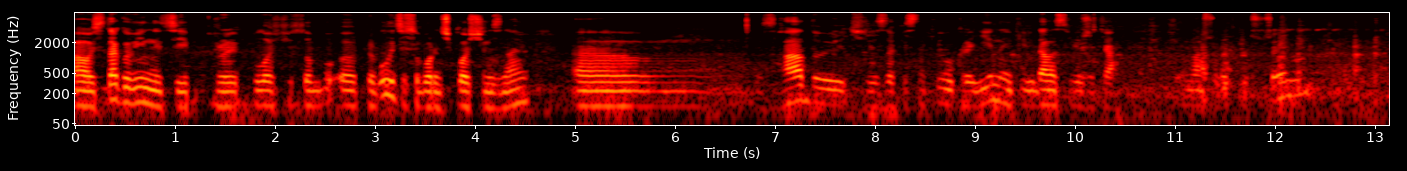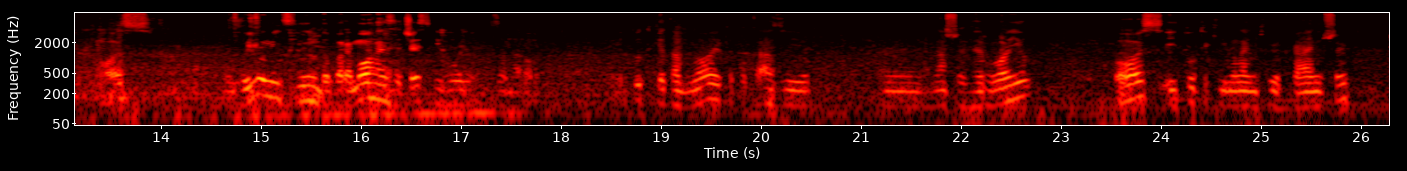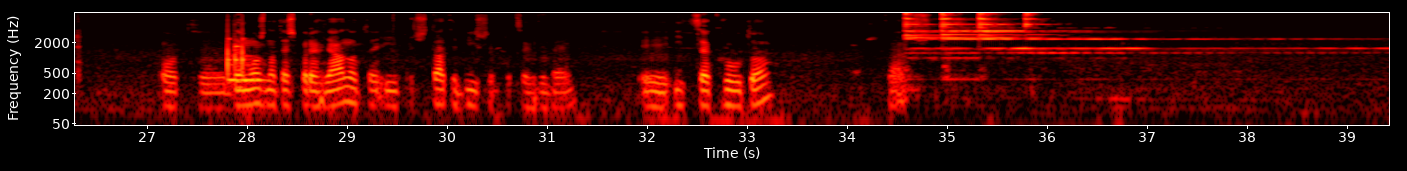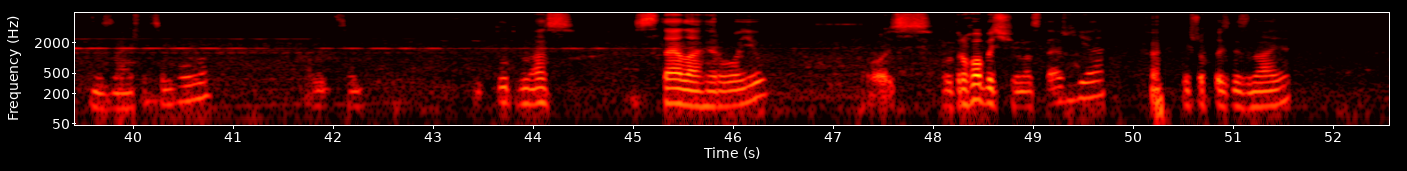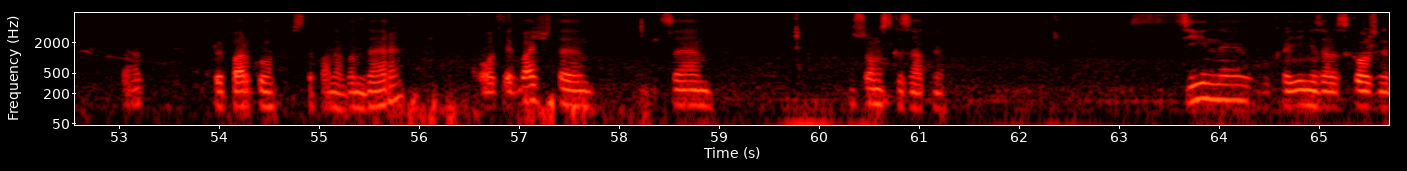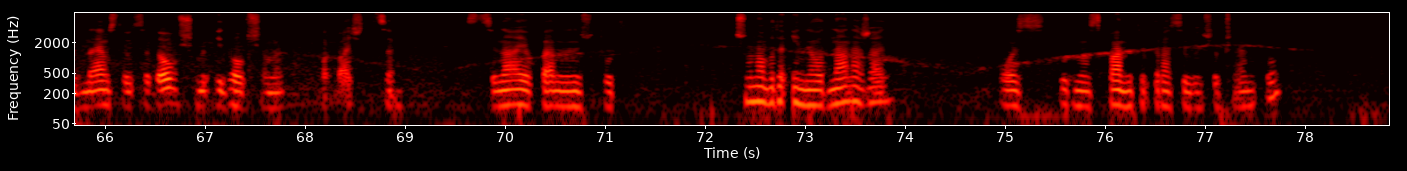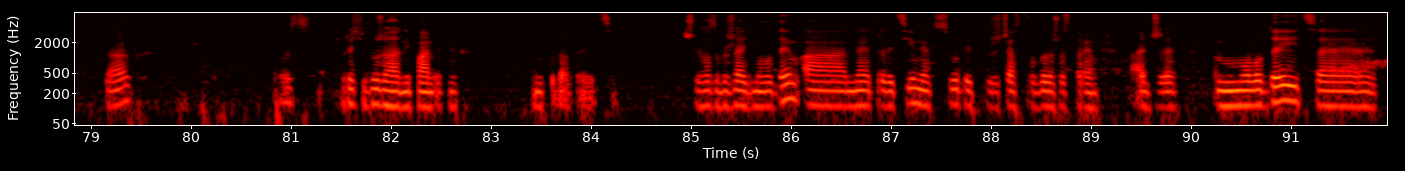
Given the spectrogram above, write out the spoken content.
А ось так у Вінниці при площі Собо... е, при вулиці Соборній чи площі, не знаю. е, Згадують захисників України, які віддали своє життя нашу батьківщину. Ось бою міцнім до перемоги за честь і волю за народ. І тут таке табло, яке показує е, наших героїв. Ось, і тут такий маленький екранчик, от, е, де можна теж переглянути і прочитати більше про цих людей. І, і це круто. Так. Не знаю, що це було. Але це. Тут в нас стела героїв. Ось. У Дрогобичі у нас теж є, якщо хтось не знає. Так. При парку Степана Бандери. От, як бачите, це. ну, Що вам сказати? Стіни в Україні зараз кожним днем стають все довшими і довшими. От бачите, це стіна, я впевнений, що тут. Що вона буде і не одна, на жаль. Ось тут у нас пам'ятник Тарасові Шевченку. Так. Ось, до речі, дуже гарний пам'ятник. Мені подобається. Що його зображають молодим, а не традиційно, як всюди, дуже часто робили, що старим. Адже молодий це,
